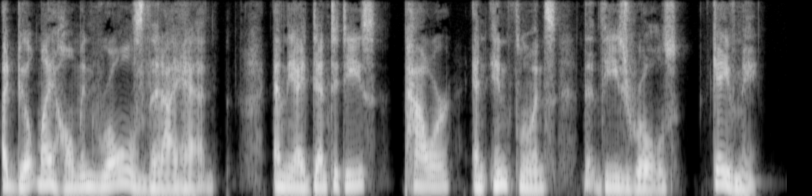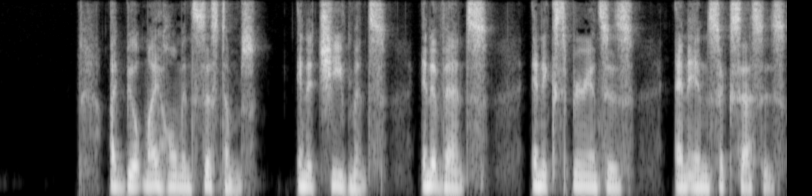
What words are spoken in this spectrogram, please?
I built my home in roles that I had and the identities, power, and influence that these roles gave me. I built my home in systems, in achievements, in events, in experiences, and in successes.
